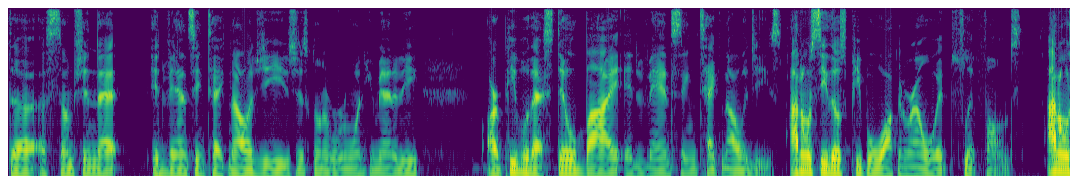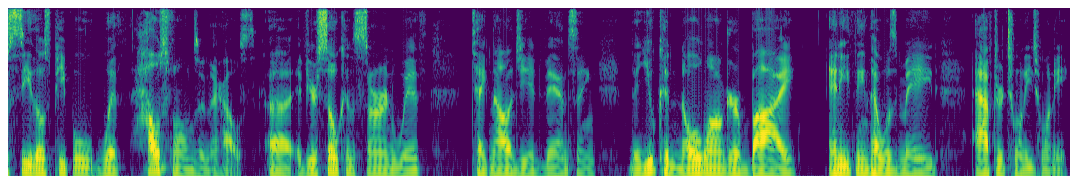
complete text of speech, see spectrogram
the assumption that advancing technology is just going to ruin humanity are people that still buy advancing technologies. I don't see those people walking around with flip phones. I don't see those people with house phones in their house. Uh, if you're so concerned with technology advancing, then you can no longer buy anything that was made after 2020.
